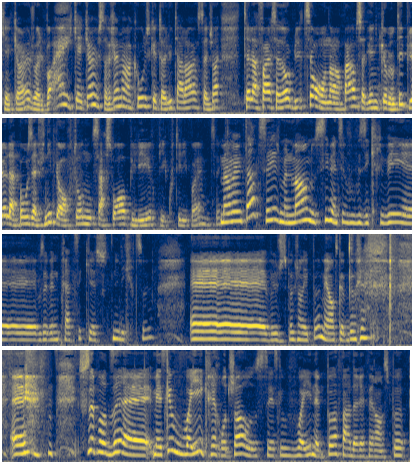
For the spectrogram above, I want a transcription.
quelqu'un, je vais le voir. Hey, quelqu'un, c'était vraiment cool ce que tu as lu tout à l'heure. C'était genre, telle affaire, c'est drôle. Puis, tu sais, on en parle, ça devient une communauté. Puis là, la pause a fini, puis on retourne s'asseoir, puis lire, puis écouter les poèmes. tu sais. mais en même temps tu sais je me demande aussi ben tu sais vous vous écrivez euh, vous avez une pratique euh, soutenue d'écriture euh, je dis pas que j'en ai pas mais en tout cas bref Euh, tout ça pour dire euh, mais est-ce que vous voyez écrire autre chose? Est-ce que vous voyez ne pas faire de référence pop?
